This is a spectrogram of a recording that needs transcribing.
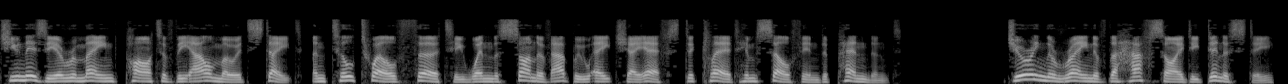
Tunisia remained part of the Almohad state, until 1230 when the son of Abu Hafs declared himself independent. During the reign of the Hafsidi dynasty,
